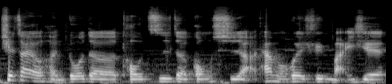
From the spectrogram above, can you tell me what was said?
现在有很多的投资的公司啊，他们会去买一些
